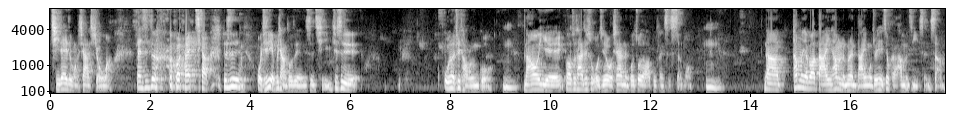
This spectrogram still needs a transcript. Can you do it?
期待着往下修嘛。但是对我来讲，就是我其实也不想做这件事情，就是。我有去讨论过，嗯，然后也告诉他，就是我觉得我现在能够做到的部分是什么，嗯，那他们要不要答应？他们能不能答应？我觉得也是回到他们自己身上，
